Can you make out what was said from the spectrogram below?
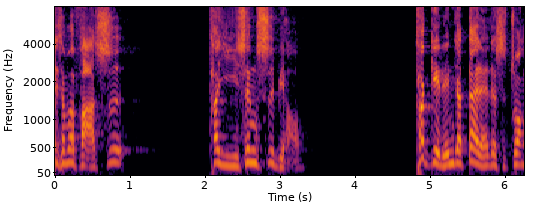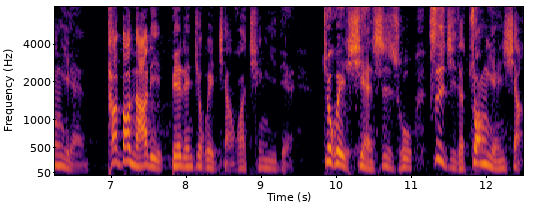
为什么法师他以身试表？他给人家带来的是庄严，他到哪里别人就会讲话轻一点，就会显示出自己的庄严相，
